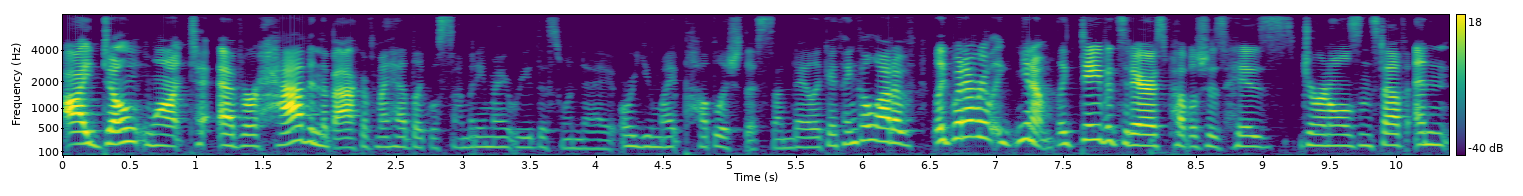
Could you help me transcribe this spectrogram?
I don't want to ever have in the back of my head, like, well, somebody might read this one day, or you might publish this someday. Like, I think a lot of, like, whenever, like, you know, like David Sedaris publishes his journals and stuff, and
